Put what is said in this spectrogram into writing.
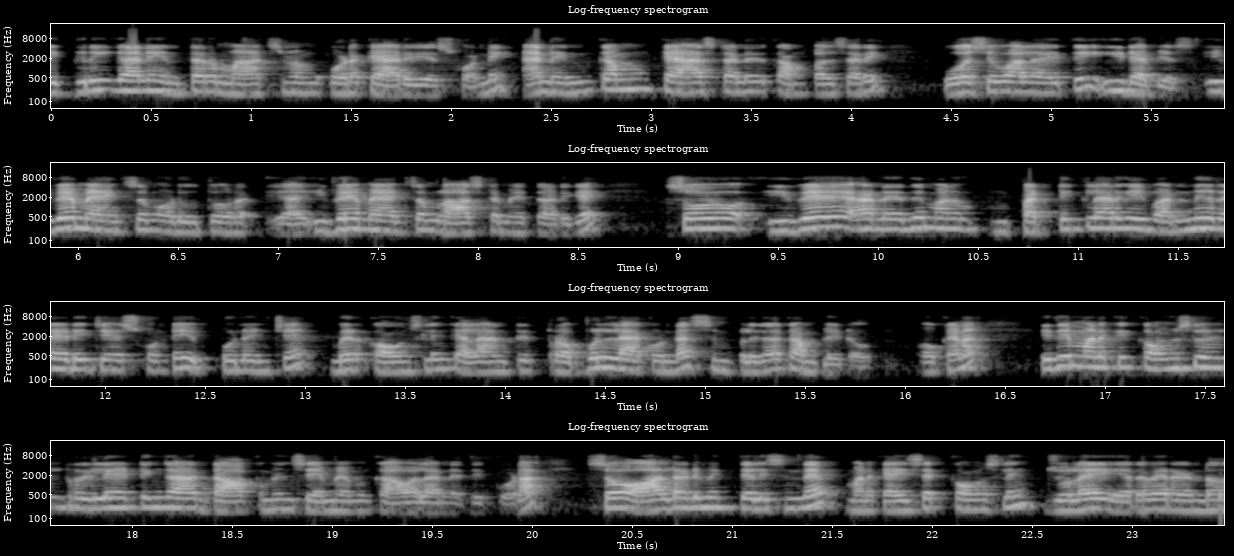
డిగ్రీ కానీ ఇంటర్ మార్క్స్ మేము కూడా క్యారీ చేసుకోండి. అండ్ ఇన్కమ్ క్యాస్ట్ అనేది కంపల్సరీ ఓసీ వాళ్ళు అయితే ఈడబ్ల్యూఎస్ ఇవే మ్యాక్సిమం అడుగుతారు ఇవే మ్యాక్సిమం లాస్ట్ టైం అయితే అడిగాయి. సో ఇవే అనేది మనం పర్టికులర్గా ఇవన్నీ రెడీ చేసుకుంటే ఇప్పటి నుంచే మీరు కౌన్సిలింగ్ ఎలాంటి ట్రబుల్ లేకుండా సింపుల్గా కంప్లీట్ అవుతుంది. ఓకేనా ఇది మనకి కౌన్సిలింగ్ రిలేటింగ్ డాక్యుమెంట్స్ ఏమేమి కావాలనేది కూడా. సో ఆల్రెడీ మీకు తెలిసిందే మనకి ఐసెట్ కౌన్సిలింగ్ జూలై ఇరవై రెండో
